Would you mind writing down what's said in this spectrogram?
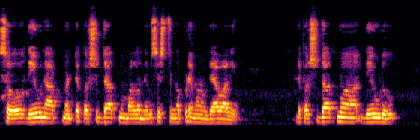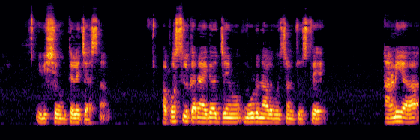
సో దేవుని ఆత్మ అంటే పరిశుద్ధాత్మ మనలో నివసిస్తున్నప్పుడే మనం దేవాలయం. అంటే పరిశుద్ధాత్మ దేవుడు ఈ విషయం తెలియచేస్తున్నాను అపోస్తుల కానీ ఐదో అధ్యాయం మూడు నాలుగు వచ్చిన చూస్తే అననీయ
